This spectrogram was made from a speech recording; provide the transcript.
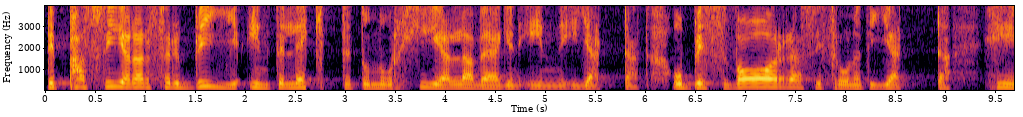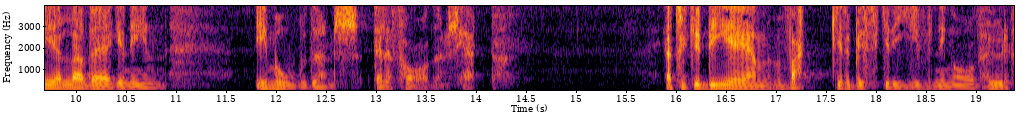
Det passerar förbi intellektet och når hela vägen in i hjärtat och besvaras ifrån ett hjärta hela vägen in i moderns eller faderns hjärta. Jag tycker det är en vacker beskrivning av hur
